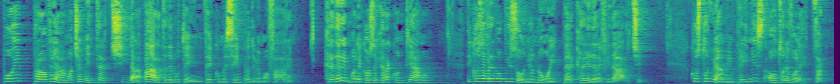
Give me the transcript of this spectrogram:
Poi proviamoci a metterci dalla parte dell'utente, come sempre dobbiamo fare. Crederemo alle cose che raccontiamo? Di cosa avremo bisogno noi per credere e fidarci? Costruiamo in primis autorevolezza.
